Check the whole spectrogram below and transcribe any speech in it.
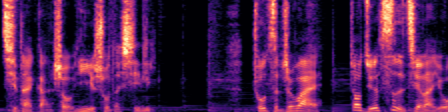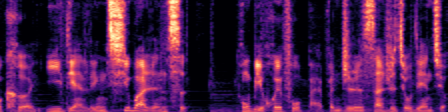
期待感受艺术的洗礼。除此之外，昭觉寺接揽游客一点零七万人次，同比恢复百分之三十九点九。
